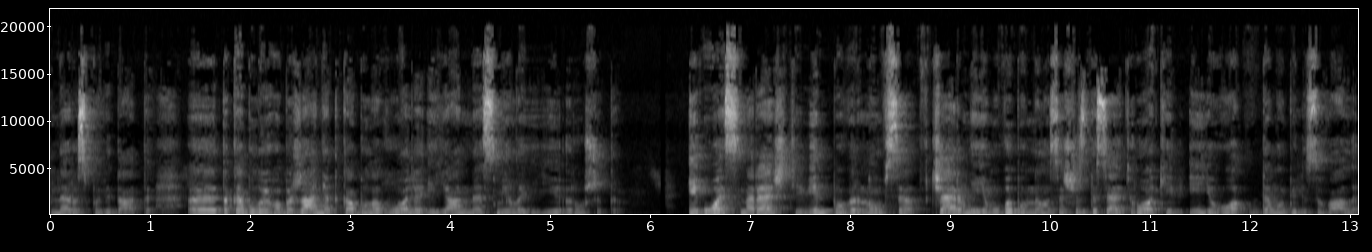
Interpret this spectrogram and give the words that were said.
не розповідати. Е, Таке було його бажання, така була воля, і я не сміла її рушити. І ось нарешті він повернувся. В червні йому виповнилося 60 років і його демобілізували.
